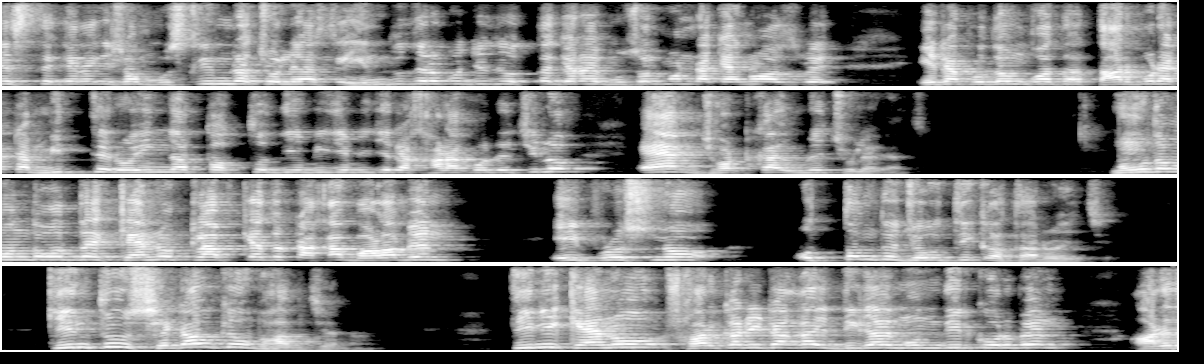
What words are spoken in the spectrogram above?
দেশ থেকে নাকি সব মুসলিমরা চলে আসছে। হিন্দুদের উপর যদি অত্যাচার হয়, মুসলমানরা কেন আসবে? এটা প্রথম কথা। তারপর একটা মিথ্যে রোহিঙ্গার তথ্য দিয়ে বিজেপি যেটা খাড়া করেছিল, এক ঝটকায় উড়ে চলে গেছে। মমতা বন্দ্যোপাধ্যায় কেন ক্লাবকে এত টাকা বাড়াবেন? এই প্রশ্ন অত্যন্ত যৌতিকতা রয়েছে। কিন্তু সেটাও কেউ ভাবছে না। তিনি কেন সরকারি টাকায় দীঘায় মন্দির করবেন? আর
